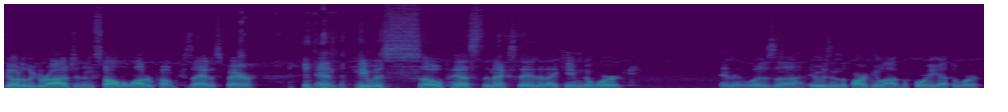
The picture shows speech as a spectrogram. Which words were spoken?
go to the garage and install the water pump because I had a spare. And he was so pissed the next day that I came to work, and it was uh, it was in the parking lot before he got to work.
